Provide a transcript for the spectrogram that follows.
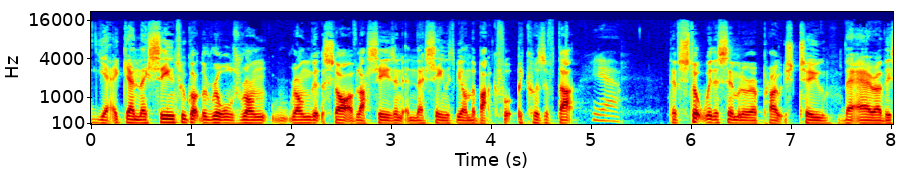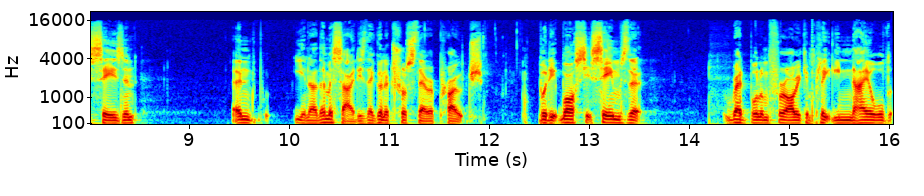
yeah, again, they seem to have got the rules wrong wrong at the start of last season, and they seem to be on the back foot because of that. Yeah. They've stuck with a similar approach to their era this season, and you know the Mercedes they're going to trust their approach. But it whilst it seems that Red Bull and Ferrari completely nailed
